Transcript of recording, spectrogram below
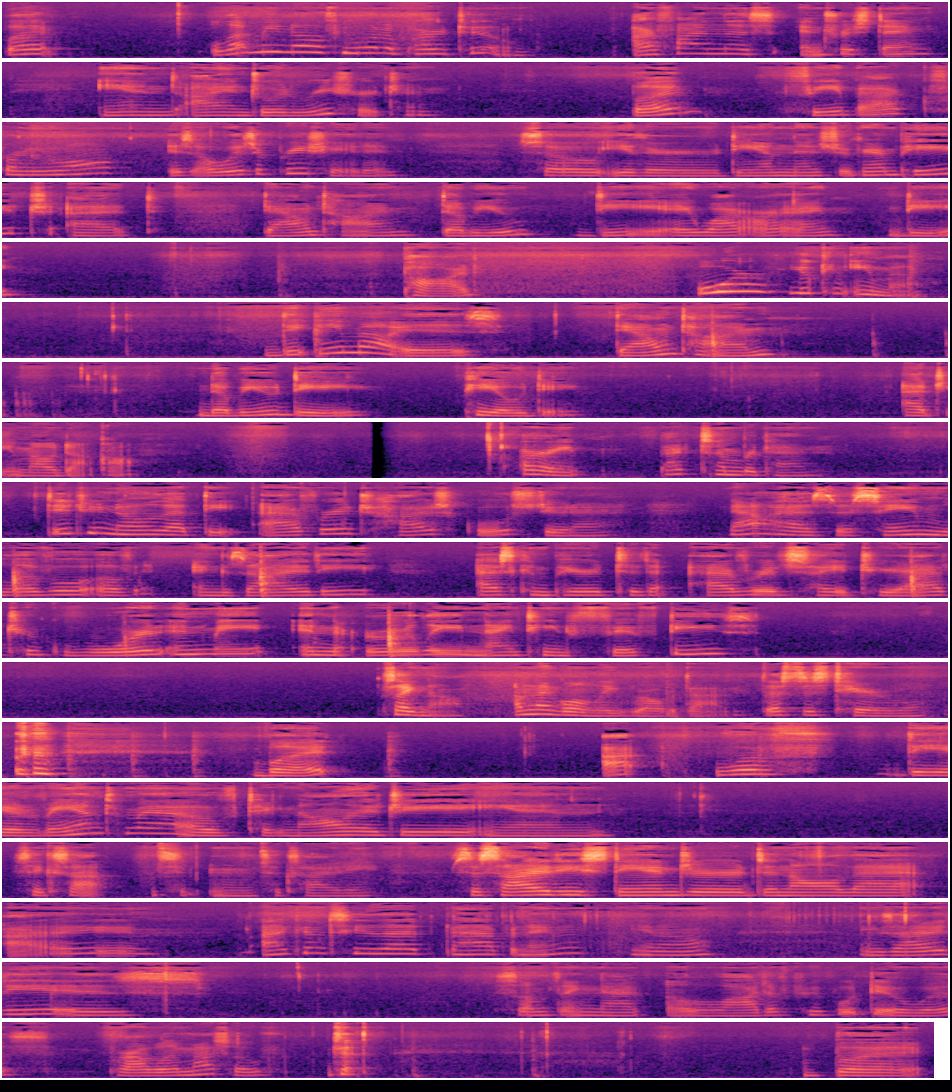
But let me know if you want a part two. I find this interesting and I enjoyed researching. But feedback from you all is always appreciated. So either DM the Instagram page at downtime w d e a y r a d pod or you can email. The email is downtime wd pod at gmail.com. All right, back to number 10. Did you know that the average high school student now has the same level of anxiety as compared to the average psychiatric ward inmate in the early 1950s? It's like, no, I'm not going to leave you all with that. That's just terrible. but I, with the advancement of technology and society, mm, society standards and all that, I I can see that happening, you know. Anxiety is something that a lot of people deal with, probably myself. but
